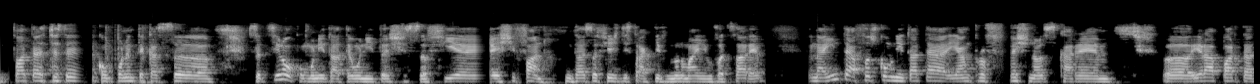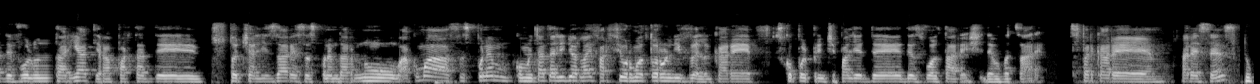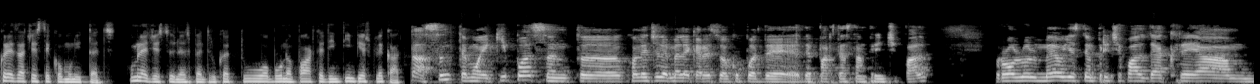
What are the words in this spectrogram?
toate aceste componente ca să, să țină o comunitate unită și să fie și fun, dar să fie și distractiv, nu numai învățare. Înainte a fost comunitatea Young Professionals, care uh, era partea de voluntariat, era partea de socializare, să spunem, dar nu... Acum, să spunem, comunitatea Leader Life ar fi următorul nivel, în care scopul principal e de dezvoltare și de învățare. Sper că are, are sens. Tu crezi aceste comunități. Cum le gestionezi? Pentru că tu o bună parte din timp ești plecat. Da, suntem o echipă, sunt uh, colegele mele care se ocupă de, de partea asta în principal. Rolul meu este în principal de a crea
